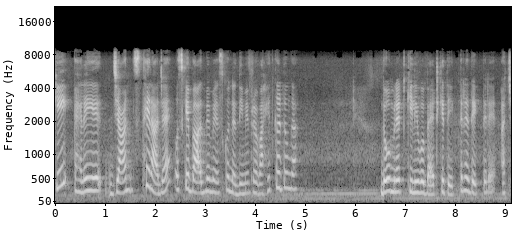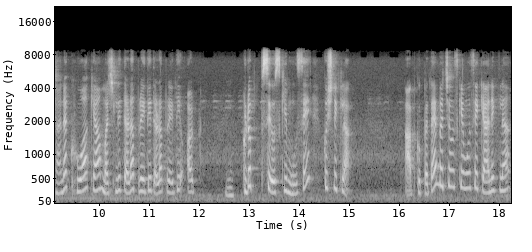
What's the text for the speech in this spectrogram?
कि पहले ये जान स्थिर आ जाए, उसके बाद में मैं इसको नदी में प्रवाहित कर दूँगा। दो मिनट के लिए वो बैठ के देखते रहे देखते रहे। अचानक हुआ क्या? मछली तड़प रही थी, तड़प रही थी और ग्रुप से उसके मुँह से कुछ निकला। आपको पता है बच्चों, उसके मुँह से क्या निकला?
